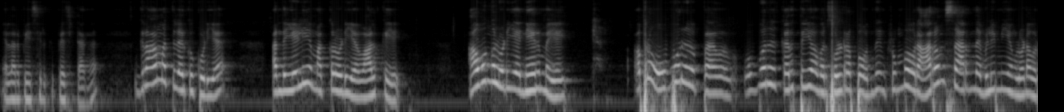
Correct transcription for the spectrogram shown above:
எல்லாரும் பேசியிருக்கு பேசிட்டாங்க. கிராமத்தில் இருக்கக்கூடிய அந்த எளிய மக்களுடைய வாழ்க்கையை அவங்களுடைய நேர்மையை அப்புறம் ஒவ்வொரு ப ஒவ்வொரு கருத்தையும் அவர் சொல்கிறப்போ வந்து ரொம்ப ஒரு அறம் சார்ந்த விளிமியங்களோட அவர்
